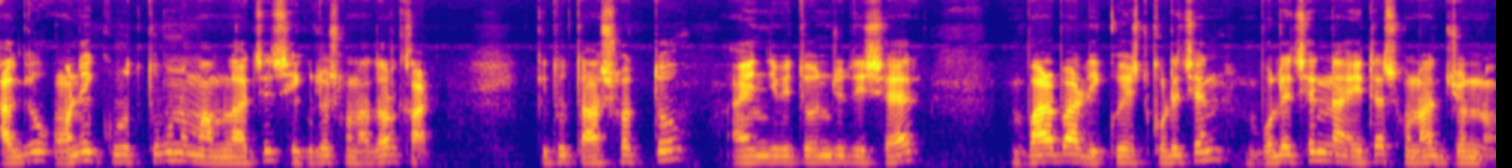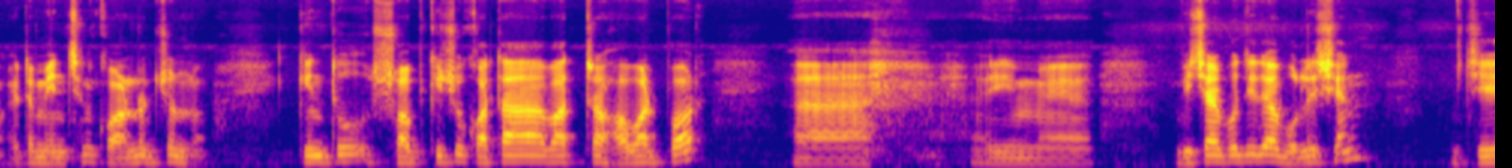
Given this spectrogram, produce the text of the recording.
আগেও অনেক গুরুত্বপূর্ণ মামলা আছে সেগুলো শোনা দরকার। কিন্তু তা সত্ত্বেও আইনজীবী তরুণজ্যোতি স্যার বারবার রিকোয়েস্ট করেছেন, বলেছেন না এটা শোনার জন্য, এটা মেনশন করানোর জন্য। কিন্তু সব কিছু কথাবার্তা হওয়ার পর এই বিচারপতিরা বলেছেন যে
